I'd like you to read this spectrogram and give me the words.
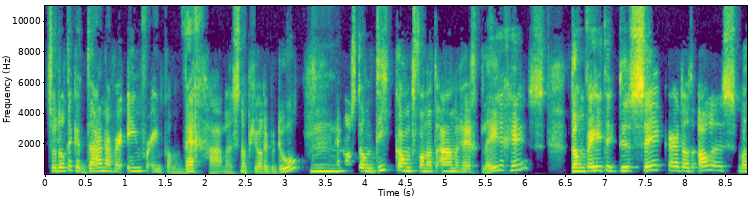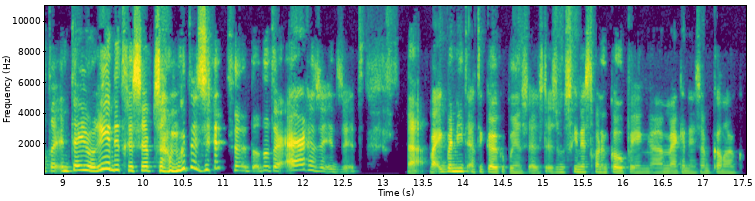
Zodat ik het daarna weer één voor één kan weghalen. Snap je wat ik bedoel? Mm. En als dan die kant van het aanrecht ledig is, dan weet ik dus zeker dat alles wat er in theorie in dit recept zou moeten zitten, dat het er ergens in zit. Ja, maar ik ben niet echt een keukenprinses, dus misschien is het gewoon een coping uh, mechanism, kan ook.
